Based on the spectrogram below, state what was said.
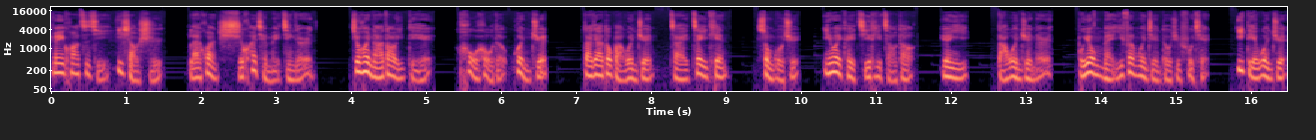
愿意花自己一小时来换十块钱美金的人，就会拿到一叠厚厚的问卷。大家都把问卷在这一天送过去，因为可以集体找到愿意答问卷的人，不用每一份问卷都去付钱。一叠问卷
